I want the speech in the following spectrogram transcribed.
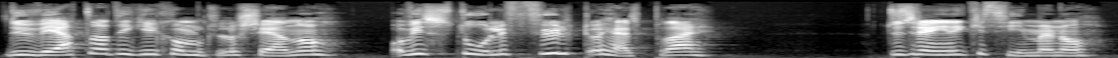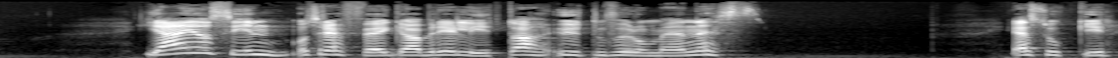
Du vet at det ikke kommer til å skje noe, og vi stoler fullt og helt på deg. Du trenger ikke si mer nå. Jeg og Sinn må treffe Gabrielita utenfor rommet hennes. Jeg sukker,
